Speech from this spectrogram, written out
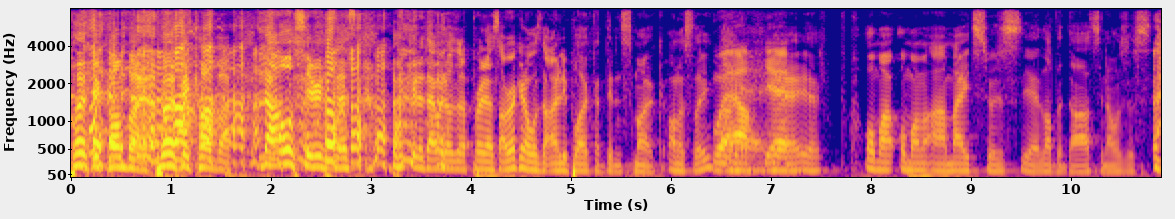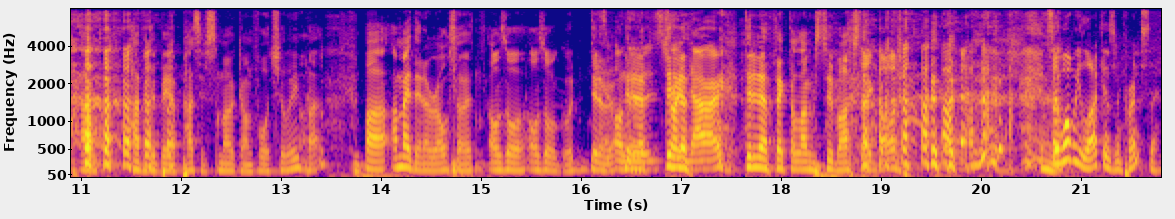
perfect combo. Perfect combo. No, all seriousness. Back in the day when I was an apprentice, I reckon I was the only bloke that didn't smoke. Honestly. Wow, Like, yeah. yeah, yeah. All my all my uh, mates was yeah love the darts, and I was just having, having to be a passive smoker, unfortunately. But but I made the NRL, so I was all I was all good. Didn't on didn't, the aff- straight didn't, narrow. didn't affect the lungs too much, thank God. So what were you like as an apprentice then?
